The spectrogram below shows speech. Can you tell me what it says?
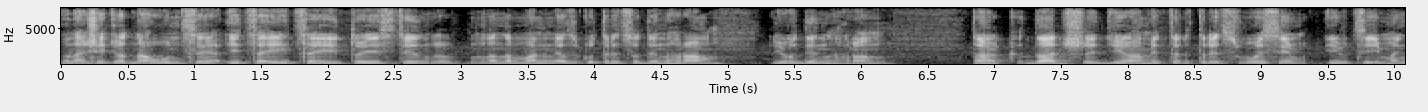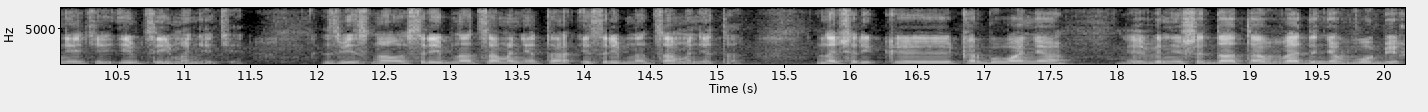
значить, одна унція і це, і це. Тобто, на нормальному язику 31 грам і 1 грам. Так, далі діаметр 38 і в цій монеті, і в цій монеті. Звісно, срібна ця монета і срібна ця монета. Значить, рік е, карбування, е, вірніше, дата введення в обіг.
